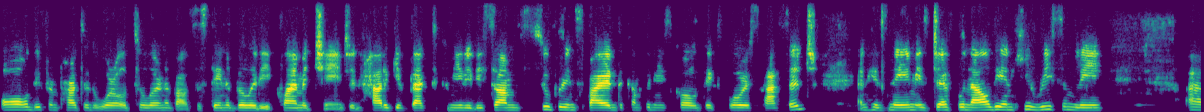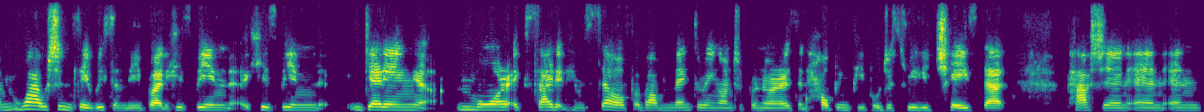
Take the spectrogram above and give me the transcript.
all different parts of the world to learn about sustainability climate change and how to give back to community. So i'm super inspired. The company is called the explorers passage and his name is jeff bonaldi. And he recently um, well, shouldn't say recently, but he's been he's been getting more excited himself about mentoring entrepreneurs and helping people just really chase that passion and and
